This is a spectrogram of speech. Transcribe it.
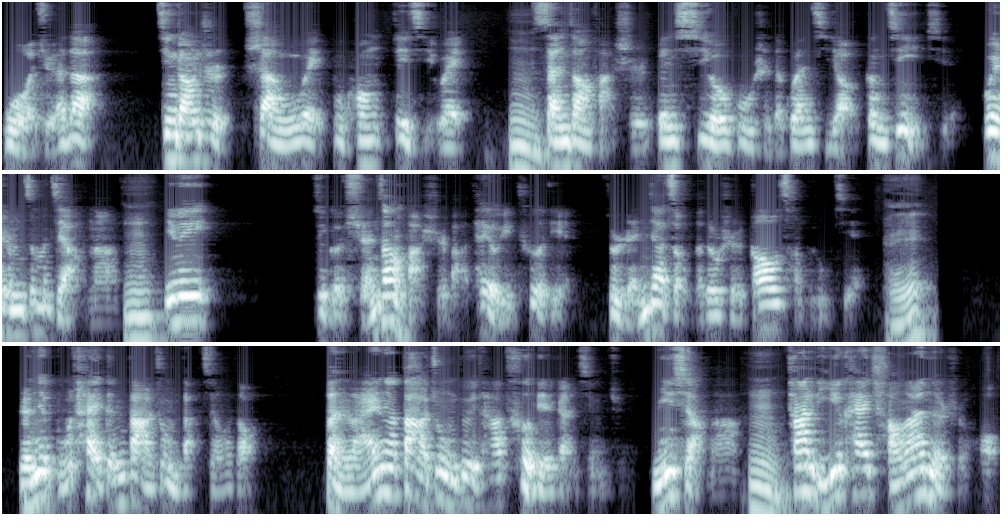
我觉得金刚智、善无畏、不空这几位嗯三藏法师跟西游故事的关系要更近一些。为什么这么讲呢？嗯因为这个玄奘法师吧，他有一特点，就是人家走的都是高层路线，哎，人家不太跟大众打交道。本来呢，大众对他特别感兴趣。你想啊，嗯他离开长安的时候，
